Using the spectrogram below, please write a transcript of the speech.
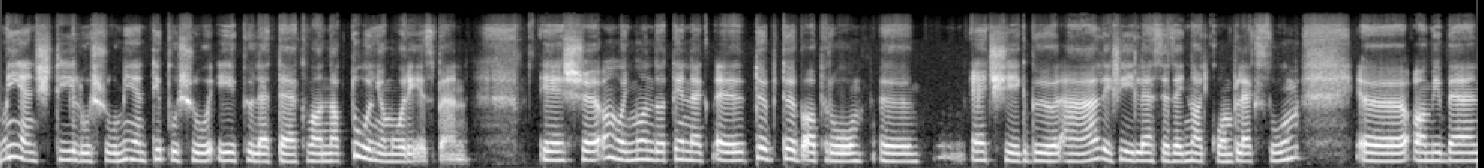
milyen stílusú, milyen típusú épületek vannak túlnyomó részben és ahogy mondott, tényleg több-több apró egységből áll, és így lesz ez egy nagy komplexum, amiben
